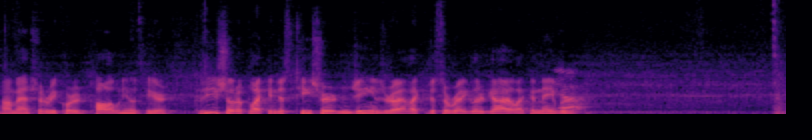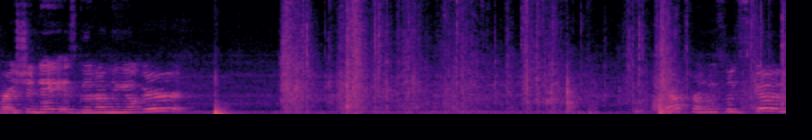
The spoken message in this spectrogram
Oh man, I should have recorded Paula when he was here. Because he showed up like in just t-shirt and jeans, right? Like just a regular guy, like a neighbor. Yep. Expiration date is good on the yogurt. Yeah, produce looks good.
